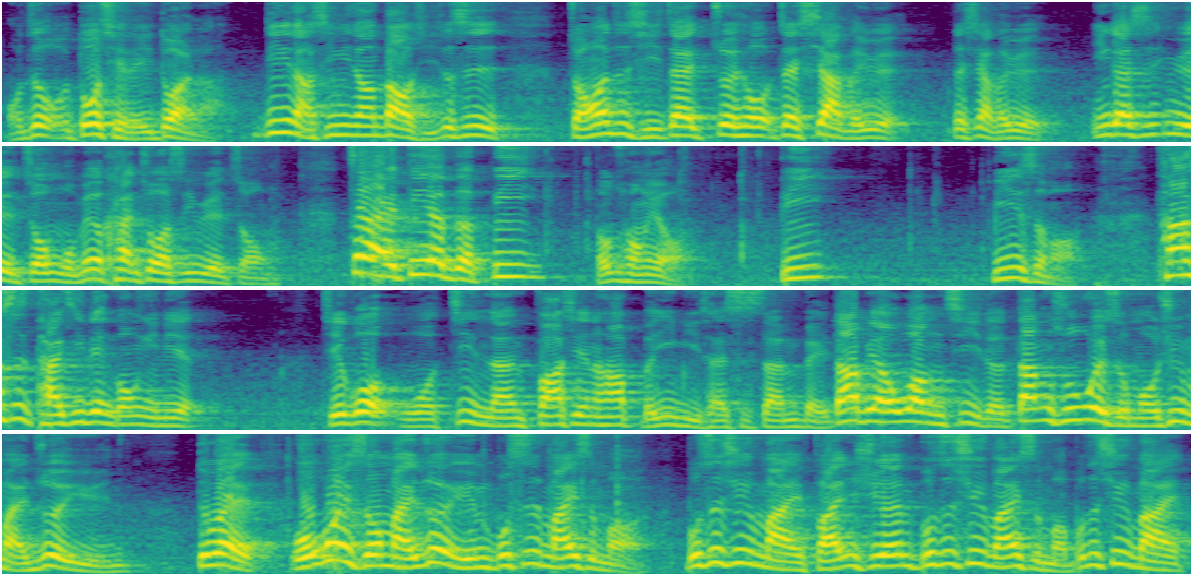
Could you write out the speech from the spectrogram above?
我这我多写了一段了。第一档 CB 将到期，就是转换日期在最后，在下个月，在下个月应该是月中，我没有看错是月中。再来第二个 B，投资朋友，B，B 是什么？它是台积电供应链，结果我竟然发现它本益比才十三倍。大家不要忘记了，当初为什么我去买瑞云，对不对？我为什么买瑞云？不是买什么？不是去买凡轩，不是去买什么？不是去买，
